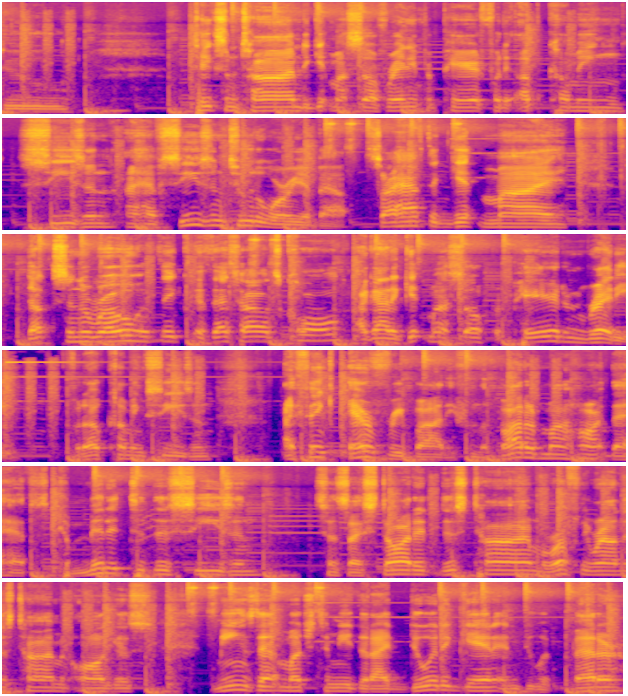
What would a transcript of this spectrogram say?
to take some time to get myself ready and prepared for the upcoming season. I have season two to worry about. So I have to get my ducks in a row, if, they, if that's how it's called. I got to get myself prepared and ready for the upcoming season. I think everybody from the bottom of my heart that has committed to this season since I started this time, roughly around this time in August, means that much to me that I do it again and do it better.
